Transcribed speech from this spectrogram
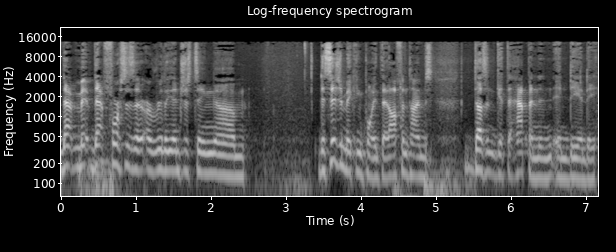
that that forces a, a really interesting um, decision making point that oftentimes doesn't get to happen in in D and D.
